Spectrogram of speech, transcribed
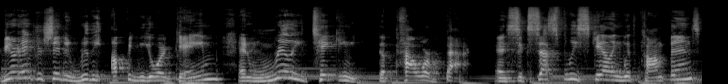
If you're interested in really upping your game and really taking the power back, and successfully scaling with confidence,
